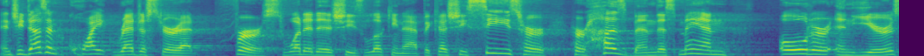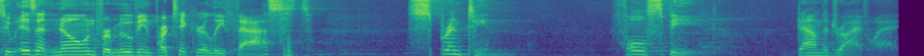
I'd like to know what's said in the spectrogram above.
And she doesn't quite register at first what it is she's looking at because she sees her, her husband, this man older in years who isn't known for moving particularly fast, sprinting full speed down the driveway.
